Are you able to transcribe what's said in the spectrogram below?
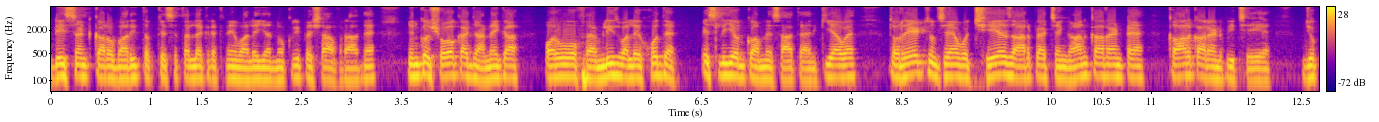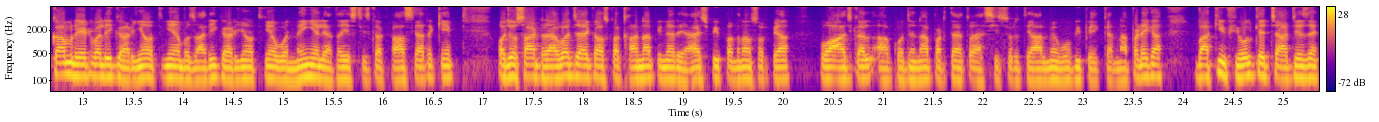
डिसेंट कारोबारी तबके से तलक रखने वाले या नौकरी पेशा अफराद हैं, जिनको शौक है जाने का और वो फैमिलीज़ वाले ख़ुद हैं। इसलिए उनको हमने साथ ऐड किया हुआ है। तो रेट जो है वो छः हज़ार रुपया चंगान का रेंट है, कार का रेंट भी छः है। जो कम रेट वाली गाड़ियाँ होती हैं, बाजारी गाड़ियाँ होती हैं, वो नहीं है। लिहाजा इस चीज़ का खास ख्याल रखें। और जो साथ ड्राइवर जाएगा, उसका खाना पीना, रिहायश भी पंद्रह सौ रुपया वो आजकल आपको देना पड़ता है। तो ऐसी सूरत में वो भी पे करना पड़ेगा। बाकी फ्यूल के चार्जेज़ हैं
